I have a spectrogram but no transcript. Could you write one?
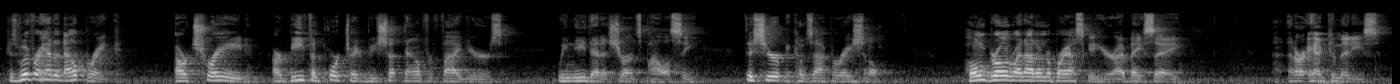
Because we ever had an outbreak, our trade, our beef and pork trade will be shut down for five years. We need that insurance policy. This year it becomes operational. Homegrown right out of Nebraska here, I may say, and our ag committees.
